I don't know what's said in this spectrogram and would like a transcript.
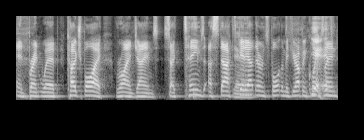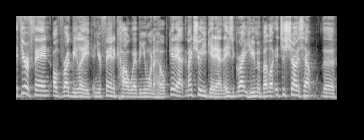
and Brent Webb, coached by Ryan James. So teams are stacked. Get out there and support them if you're up in Yeah, Queensland. if, if you're a fan of rugby league and you're a fan of Carl Webb and you want to help, get out. Make sure you get out there. He's a great human, but like it just shows how the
